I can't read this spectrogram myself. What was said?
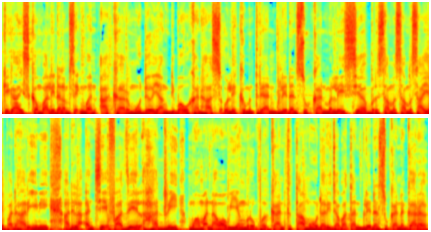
Okey guys, kembali dalam segmen Akar Muda yang dibawakan khas oleh Kementerian Belia dan Sukan Malaysia bersama-sama saya pada hari ini adalah Encik Fazil Hadri Muhammad Nawawi yang merupakan tetamu dari Jabatan Belia dan Sukan Negara.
